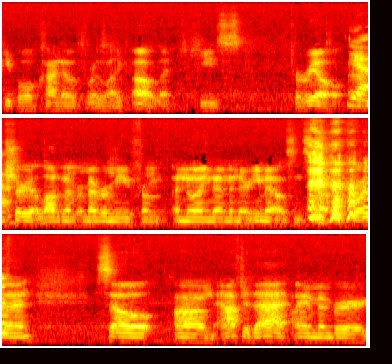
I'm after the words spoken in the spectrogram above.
people kind of were like, oh, like he's for real. And Yeah. I'm sure a lot of them remember me from annoying them in their emails and stuff before then. So um, after that, I remember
